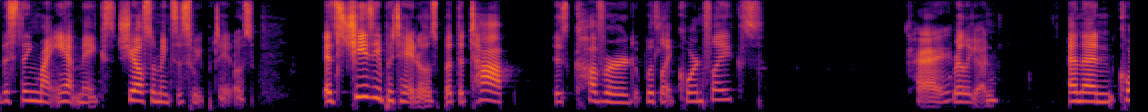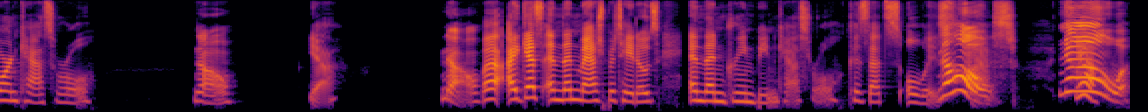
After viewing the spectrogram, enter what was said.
this thing my aunt makes. She also makes the sweet potatoes. It's cheesy potatoes, but the top is covered with like cornflakes. Okay. Really good. And then corn casserole. No. Yeah. No. Well, I guess, and then mashed potatoes, and then green bean casserole, because that's always No. best. No.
